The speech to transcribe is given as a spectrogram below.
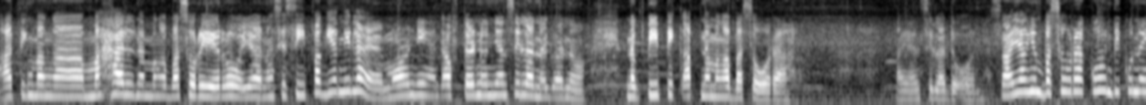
ating mga mahal na mga basurero. Yan, ang sisipag yan nila eh. Morning and afternoon yan sila nag ano, nagpi-pick up ng mga basura. Ayan sila doon. Sayang yung basura ko, hindi ko na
